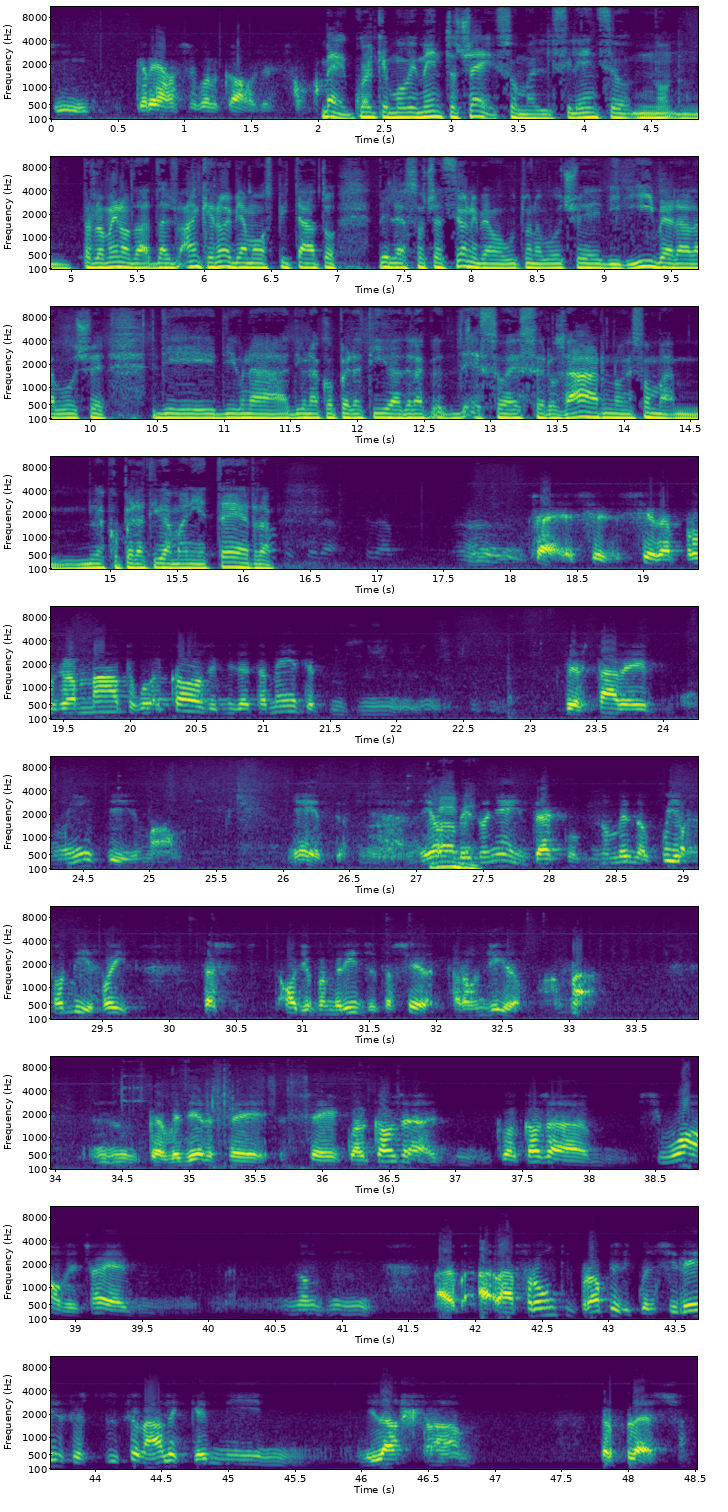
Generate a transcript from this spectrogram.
si creasse qualcosa. Insomma. Beh, qualche movimento c'è, insomma, il silenzio, non- perlomeno da- dal- anche noi abbiamo ospitato delle associazioni, abbiamo avuto una voce di Libera, la voce di, di una, di una cooperativa della SOS Rosarno, insomma, la cooperativa Mani e Terra. Mm, cioè, si, si era programmato qualcosa immediatamente mm, per stare uniti, ma niente. Io non Vabbè. vedo niente, ecco, non vedo qui a Forlì, poi oggi pomeriggio, stasera farò un giro, ma mm, per vedere se, se qualcosa, qualcosa si muove, cioè non, mm, a, a- a fronte proprio di quel silenzio istituzionale che mi, mi lascia perplesso.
